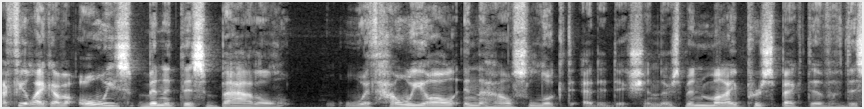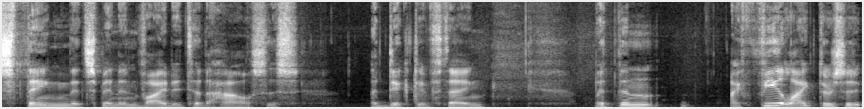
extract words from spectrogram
I feel like I've always been at this battle with how we all in the house looked at addiction. There's been my perspective of this thing that's been invited to the house, this addictive thing. But then I feel like there's a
